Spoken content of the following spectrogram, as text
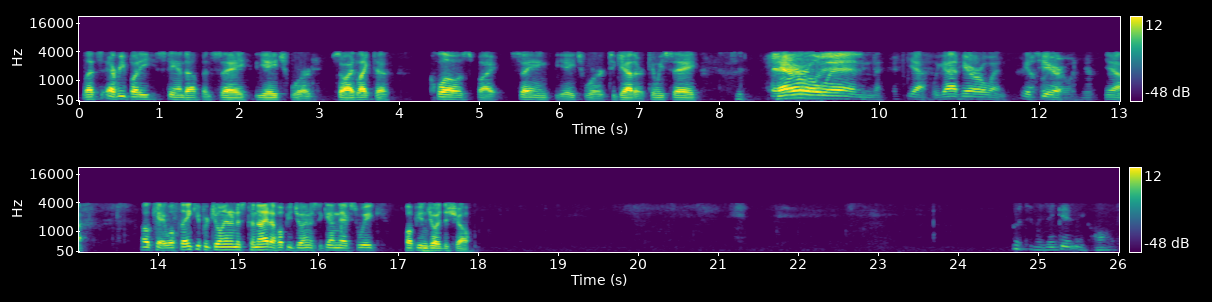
let's everybody stand up and say the h word. So i'd like to close by saying the h word together. Can we say heroin yeah we got heroin it's here yeah. Okay well thank you for joining us tonight. I hope you join us again next week. Hope you enjoyed the show. Good thing we didn't get any calls.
